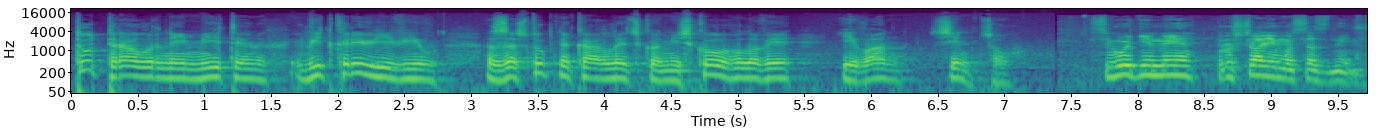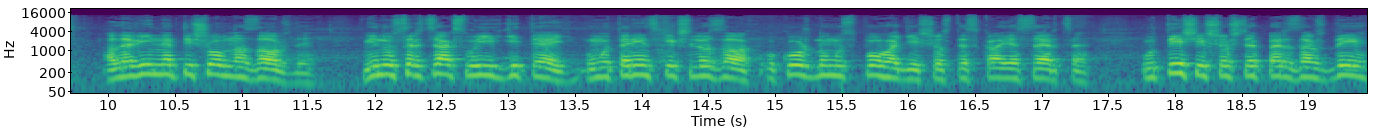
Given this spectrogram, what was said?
Тут траурний мітинг відкрив і вів заступник Карлицького міського голови Іван Сімцов. Сьогодні ми прощаємося з ним, але він не пішов назавжди. Він у серцях своїх дітей, у материнських сльозах, у кожному спогаді, що стискає серце, у тиші, що ж тепер завжди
